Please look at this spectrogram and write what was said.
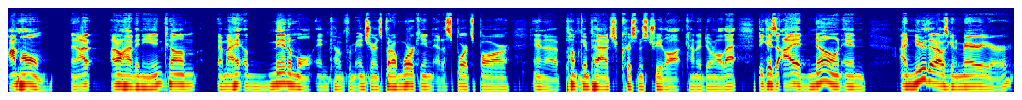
I'm home and I, I don't have any income. And I have minimal income from insurance, but I'm working at a sports bar and a pumpkin patch Christmas tree lot, kind of doing all that because I had known and I knew that I was going to marry her.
